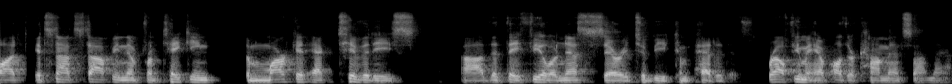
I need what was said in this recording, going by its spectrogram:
but it's not stopping them from taking the market activities uh, that they feel are necessary to be competitive. Ralph, you may have other comments on that.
